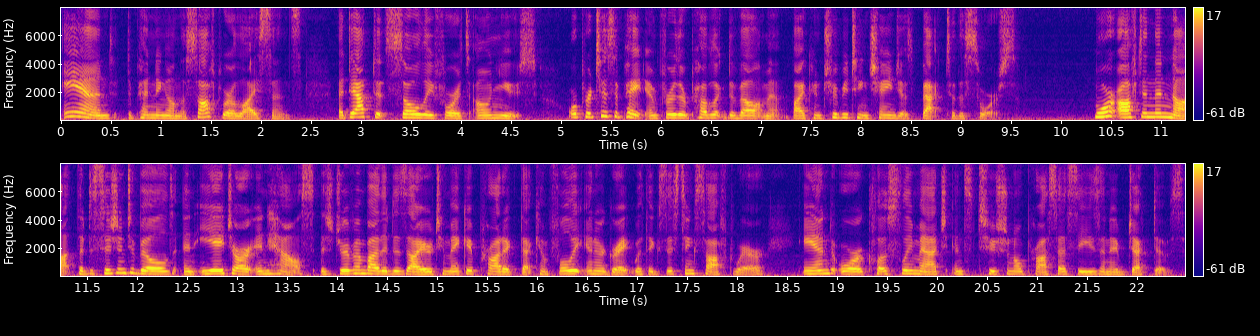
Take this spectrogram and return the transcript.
and, depending on the software license, adapt it solely for its own use, or participate in further public development by contributing changes back to the source. More often than not, the decision to build an EHR in house is driven by the desire to make a product that can fully integrate with existing software and or closely match institutional processes and objectives.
